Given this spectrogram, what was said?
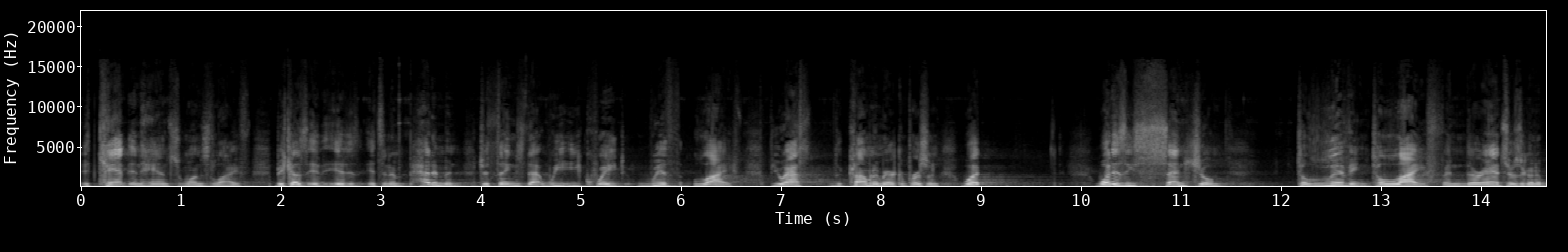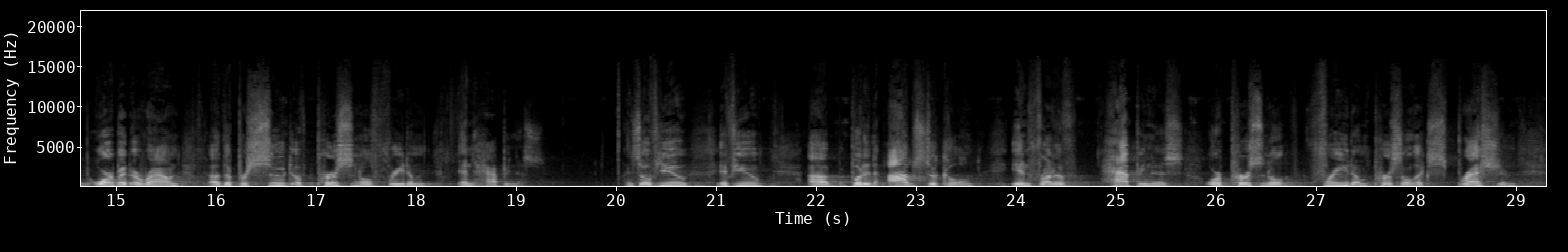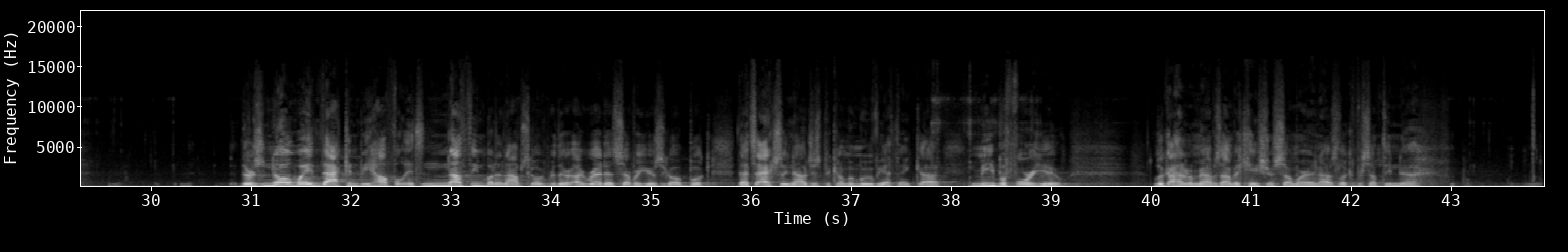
It can't enhance one's life because it, it, it's an impediment to things that we equate with life. If you ask the common American person, what, what is essential to living, to life. And their answers are going to orbit around uh, the pursuit of personal freedom and happiness. And so if you, if you uh, put an obstacle in front of happiness or personal freedom, personal expression, there's no way that can be helpful. It's nothing but an obstacle. There, I read it several years ago, a book that's actually now just become a movie, I think, uh, Me Before You look, I don't know, I was on vacation or somewhere and I was looking for something uh,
